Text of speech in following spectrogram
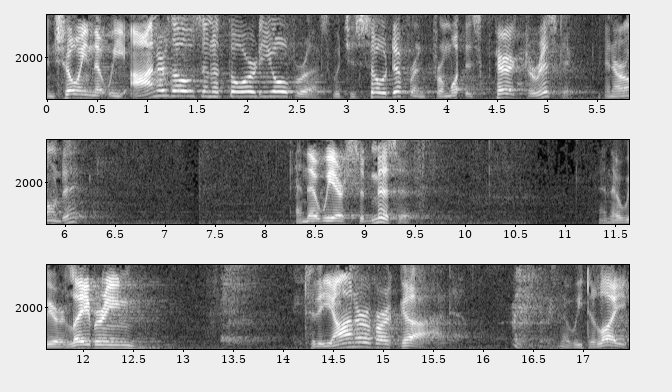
and showing that we honor those in authority over us, which is so different from what is characteristic in our own day. And that we are submissive. And that we are laboring to the honor of our God. That we delight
